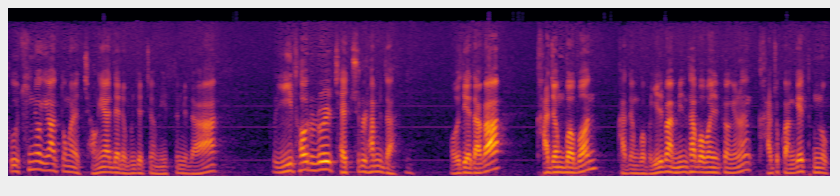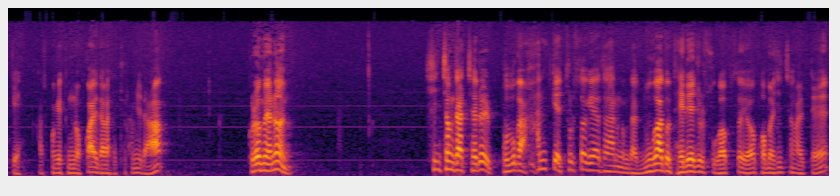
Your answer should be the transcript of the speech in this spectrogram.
그 숙려 기간 동안에 정해야 되는 문제점이 있습니다. 이 서류를 제출을 합니다. 어디에다가 가정법원 가정법원, 일반 민사법원일 경우에는 가족관계 등록계, 가족관계 등록과에다가 제출합니다. 그러면은 신청 자체를 부부가 함께 출석해서 하는 겁니다. 누가 더 대리해 줄 수가 없어요. 법원 신청할 때.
